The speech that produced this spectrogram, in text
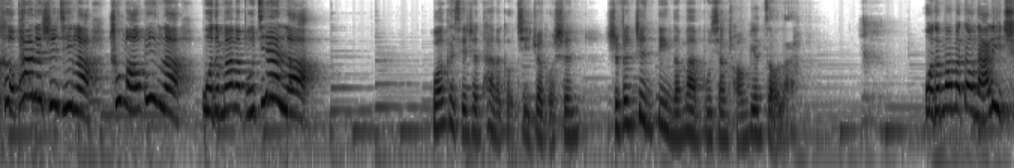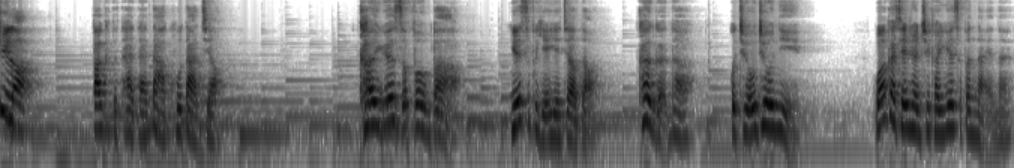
可怕的事情了，出毛病了，我的妈妈不见了。王卡先生叹了口气，转过身，十分镇定地漫步向床边走来。我的妈妈到哪里去了？巴克的太太大哭大叫。看约瑟芬吧，约瑟夫爷爷叫道。看看他，我求求你。王卡先生去看约瑟芬奶奶，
